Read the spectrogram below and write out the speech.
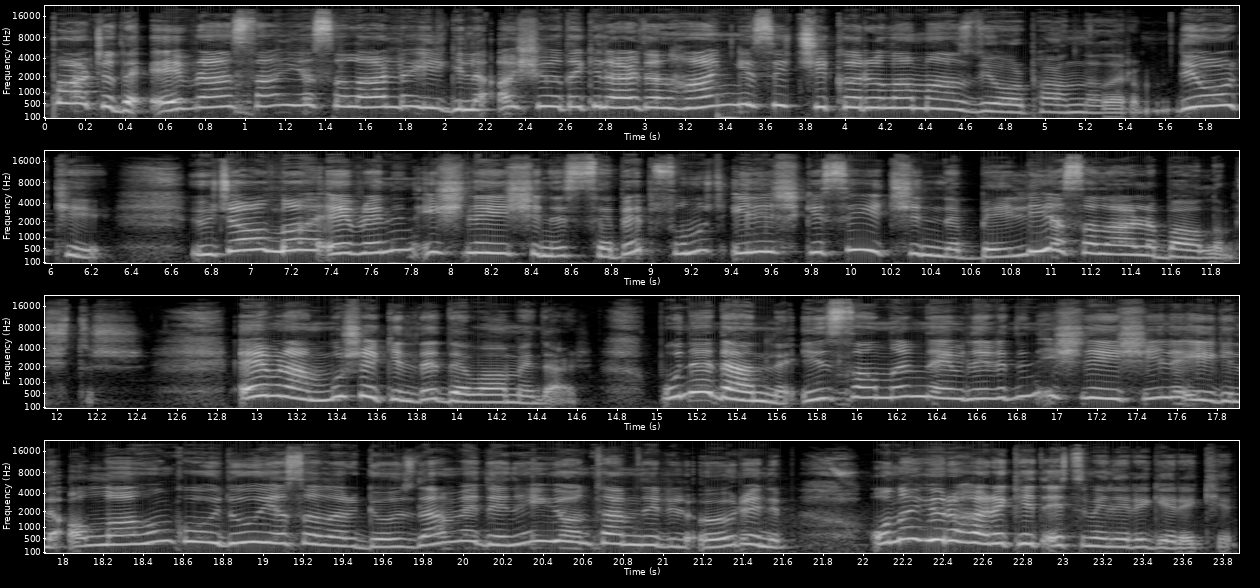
Bu parçada evrensel yasalarla ilgili aşağıdakilerden hangisi çıkarılamaz diyor pandalarım. Diyor ki Yüce Allah evrenin işleyişini sebep sonuç ilişkisi içinde belli yasalarla bağlamıştır. Evren bu şekilde devam eder. Bu nedenle insanların evlerinin işleyişiyle ilgili Allah'ın koyduğu yasaları gözlem ve deney yöntemleriyle öğrenip ona göre hareket etmeleri gerekir.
